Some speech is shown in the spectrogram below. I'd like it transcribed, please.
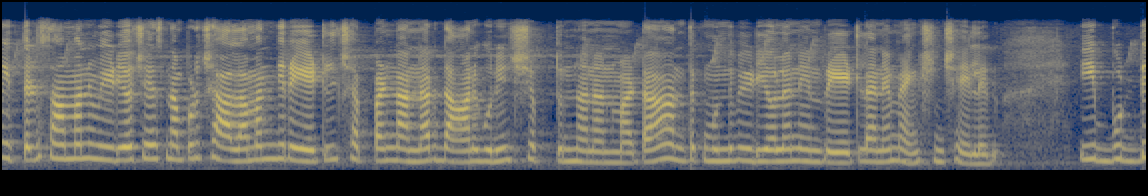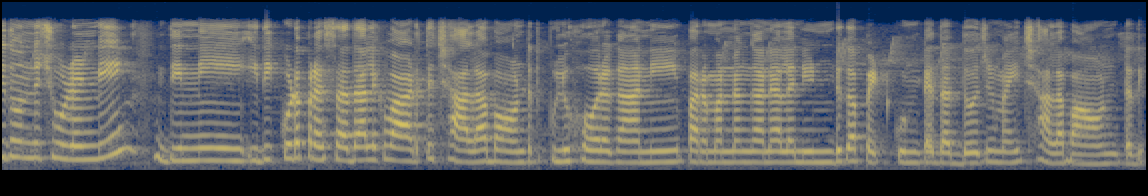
ఇత్తడి సామాన్ వీడియో చేసినప్పుడు చాలామంది రేట్లు చెప్పండి అన్నారు. దాని గురించి చెప్తున్నాను అనమాట అంతకుముందు వీడియోలో నేను రేట్లు అనే మెన్షన్ చేయలేదు. ఈ బుడ్డిది ఉంది చూడండి. దీన్ని ఇది కూడా ప్రసాదాలకు వాడితే చాలా బాగుంటుంది. పులిహోర కానీ పరమన్నం కానీ అలా నిండుగా పెట్టుకుంటే దద్దోజనం అయి చాలా బాగుంటుంది.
